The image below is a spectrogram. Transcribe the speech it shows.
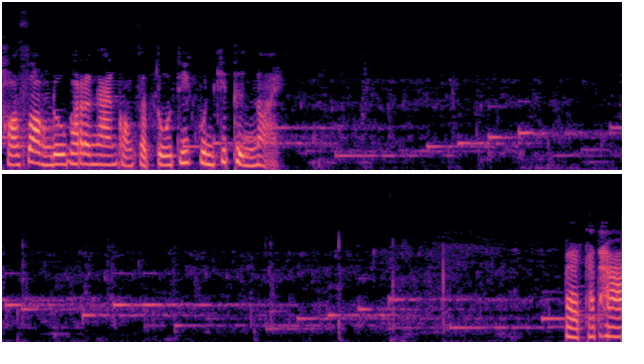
ขอส่องดูพลังงานของศัตรูที่คุณคิดถึงหน่อย ดคาถา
